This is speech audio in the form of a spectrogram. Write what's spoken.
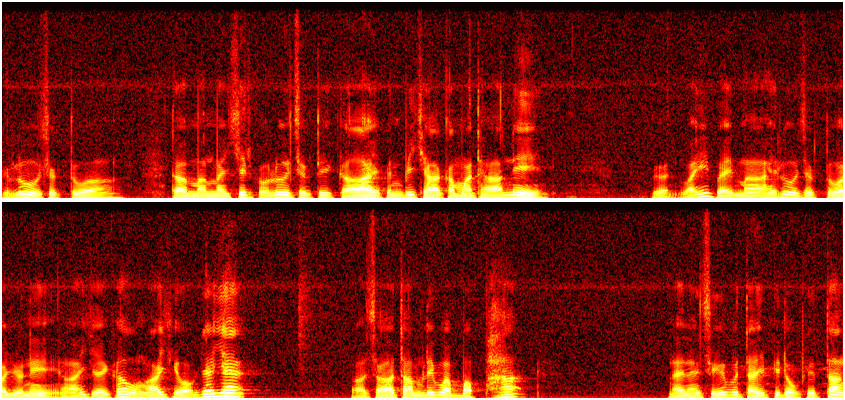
ก็รู้จักตัวตอนมันไม่คิดก็รู้จักที่กาย เป็นวิชากรรมฐานนี่ เกิดไหวไปมาให้รู้จักตัวอยู่นี่ หายใจเข้าหายใจออกเยอะแยะภาษาธรรมเรียกว่าบัพพะในหนังสือพระไตรปิฎกที่ตั้ง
